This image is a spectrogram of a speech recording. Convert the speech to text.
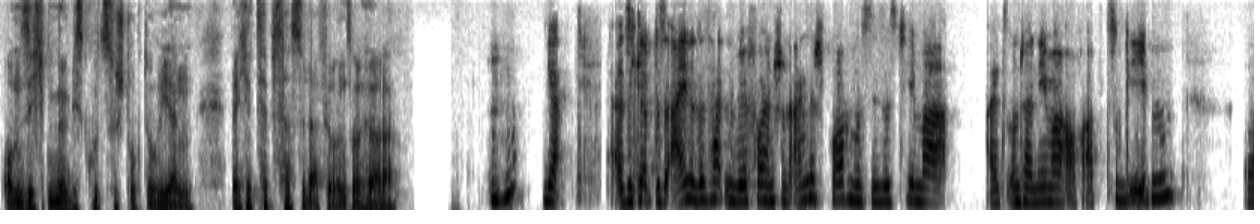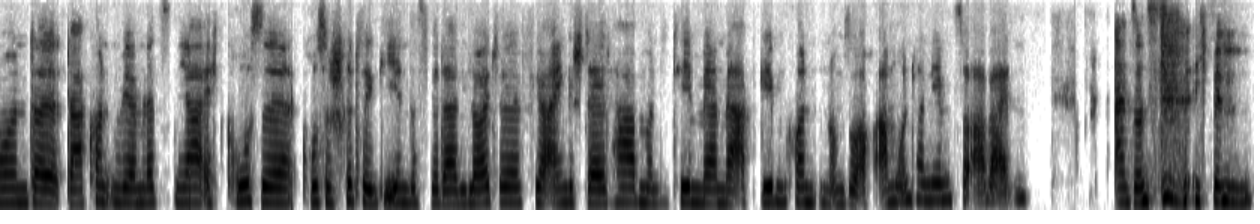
um sich möglichst gut zu strukturieren. Welche Tipps hast du da für unsere Hörer? Mhm. Ja, also ich glaube, das eine, das hatten wir vorhin schon angesprochen, ist dieses Thema als Unternehmer auch abzugeben. Und äh, da konnten wir im letzten Jahr echt große, große Schritte gehen, dass wir da die Leute für eingestellt haben und die Themen mehr und mehr abgeben konnten, um so auch am Unternehmen zu arbeiten. Ansonsten, ich bin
